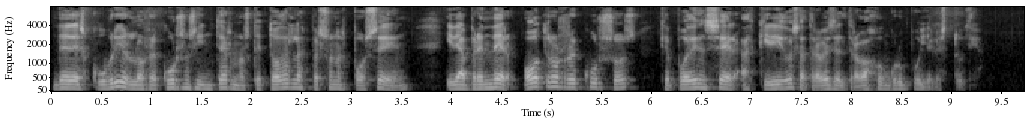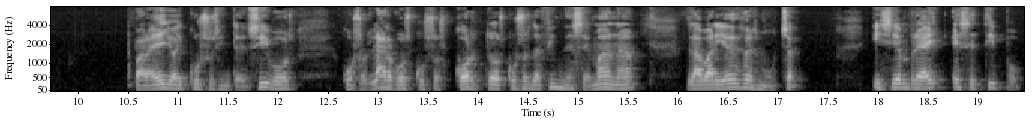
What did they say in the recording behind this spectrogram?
de descubrir los recursos internos que todas las personas poseen y de aprender otros recursos que pueden ser adquiridos a través del trabajo en grupo y el estudio. Para ello hay cursos intensivos, cursos largos, cursos cortos, cursos de fin de semana. La variedad es mucha y siempre hay ese tipo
